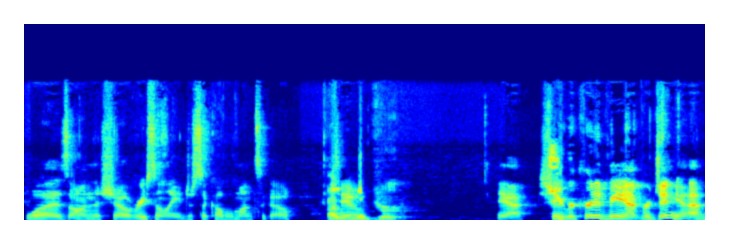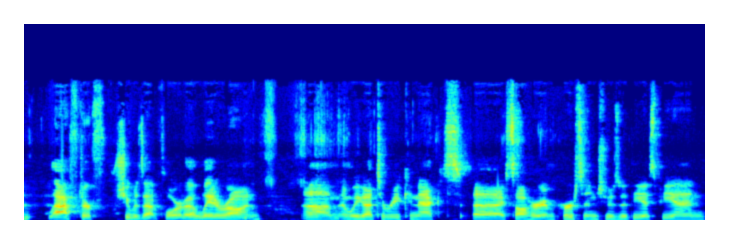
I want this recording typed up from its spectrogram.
was on the show recently, just a couple months ago. I too. love her. Yeah, she, she recruited me at Virginia after she was at Florida later on, um, and we got to reconnect. Uh, I saw her in person. She was with ESPN,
